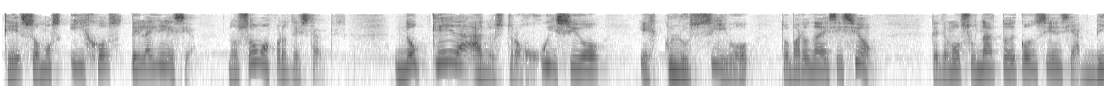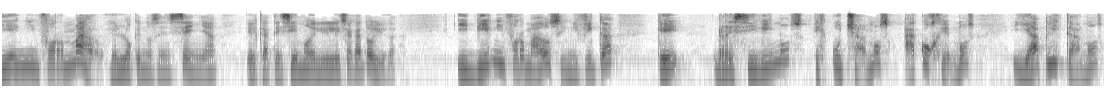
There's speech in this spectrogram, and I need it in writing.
que somos hijos de la iglesia, no somos protestantes no queda a nuestro juicio exclusivo tomar una decisión. Tenemos un acto de conciencia bien informado, es lo que nos enseña el catecismo de la Iglesia Católica. Y bien informado significa que recibimos, escuchamos, acogemos y aplicamos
